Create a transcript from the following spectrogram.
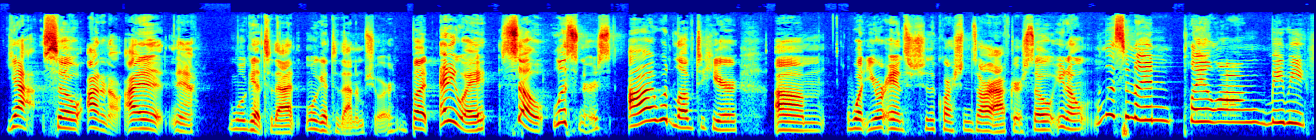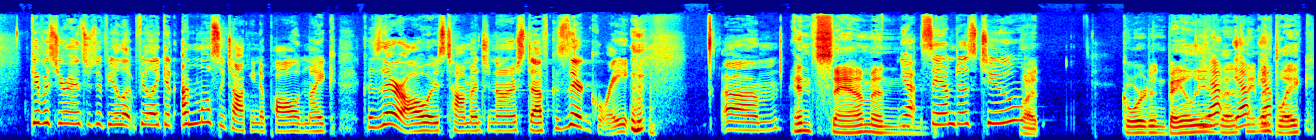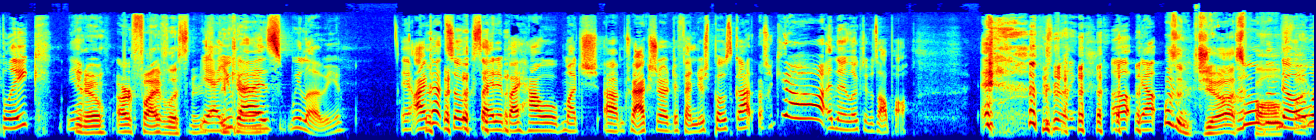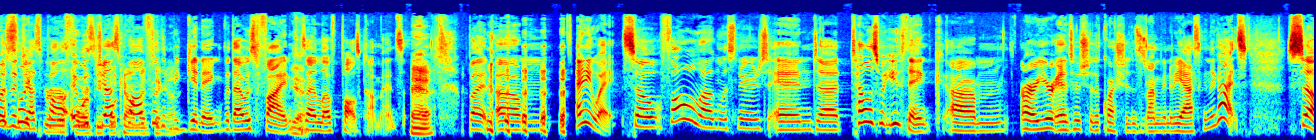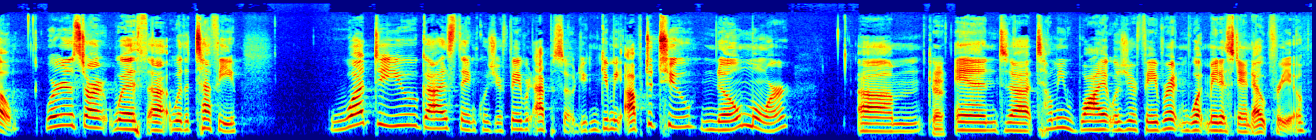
yeah. So I don't know. I yeah. We'll get to that. We'll get to that, I'm sure. But anyway, so listeners, I would love to hear um, what your answers to the questions are after. So you know, listen in, play along, maybe give us your answers if you feel like it. I'm mostly talking to Paul and Mike because they're always commenting on our stuff because they're great. um, And Sam and yeah, Sam does too. what? Gordon Bailey, is that his name? yeah. And Blake. Blake. Yeah. You know, our five listeners. Yeah, you Karen. guys, we love you. Yeah, I got so excited by how much um, traction our Defenders post got. I was like, yeah, and then I looked, it was all Paul. like, oh, yeah. It wasn't just Paul. No, but- it wasn't like just three Paul. It was just Paul for the on beginning, but that was fine because Yeah. I love Paul's comments. Yeah. But um, anyway, so follow along, listeners, and uh, tell us what you think um, are your answers to the questions that I'm going to be asking the guys. So we're going to start with uh, with a toughie. What do you guys think was your favorite episode? You can give me up to two, no more, Okay. and uh, tell me why it was your favorite and what made it stand out for you.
